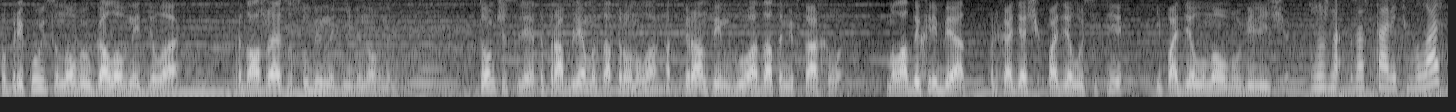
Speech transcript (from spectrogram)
Фабрикуются новые уголовные дела, продолжаются суды над невиновными. В том числе эта проблема затронула аспиранта МГУ Азата Мифтахова, молодых ребят, проходящих по делу сети и по делу нового величия. Нужно заставить власть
